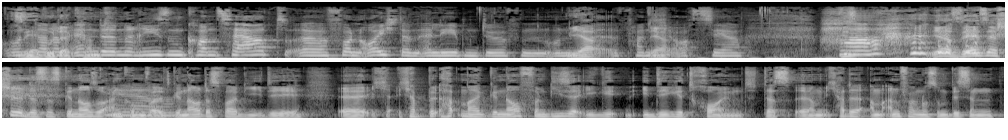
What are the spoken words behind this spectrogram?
und Sehr dann am erkannt. Ende ein riesen Konzert äh, von euch dann erleben dürfen. Und Ja, äh, fand ja. ich auch sehr ha. Ja, sehr, sehr schön, dass es genauso ankommt, Ja. weil genau das war die Idee. Äh, ich ich habe hab mal genau von dieser Idee geträumt. Dass, ähm, ich hatte am Anfang noch so ein bisschen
